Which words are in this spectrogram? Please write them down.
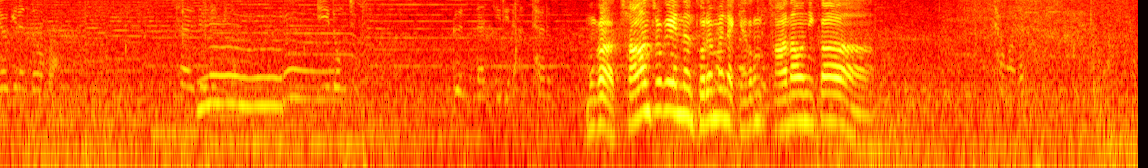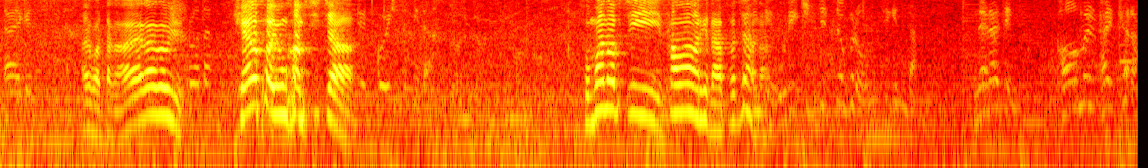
여기는 노바. 잘 들립니다. 이동 중. 끝난 일이나 다름. 뭔가 자원 쪽에 있는 도련맨에 계속 다 나오니까 상황은 알겠습니다. 아이고 왔다가 아이고 아이고 프로답게 개 아파 용함 진짜 듣고 있습니다. 도만 없이 상황은 그렇게 나쁘지 않아. 우리. 내라짐, 검을 밝혀라.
